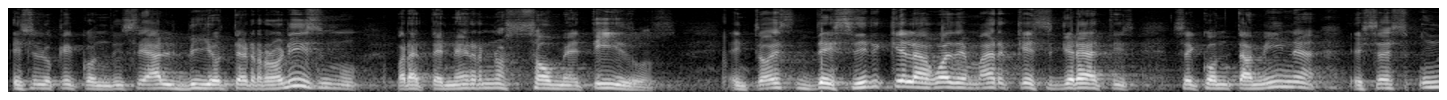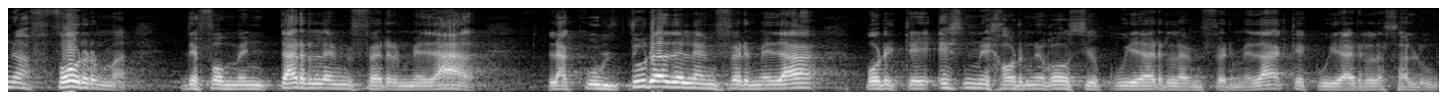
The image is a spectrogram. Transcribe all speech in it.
es lo que conduce al bioterrorismo para tenernos sometidos. Entonces, decir que el agua de mar, es gratis, se contamina, esa es una forma de fomentar la enfermedad, la cultura de la enfermedad, porque es mejor negocio cuidar la enfermedad que cuidar la salud.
